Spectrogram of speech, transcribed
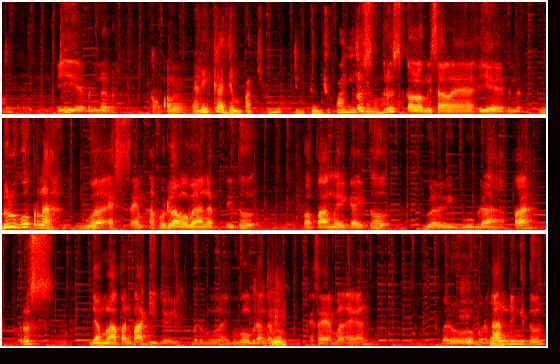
nonton? Iya, bener. Copa Amerika jam 4 subuh, jam 7 pagi. Terus terus kalau misalnya iya bener. Dulu gue pernah gue SMA udah lama banget itu Copa Amerika itu 2000 berapa? Terus jam 8 pagi cuy baru mulai. Gue mau berangkat Hmm. SMA ya kan. Baru baru tanding itu.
